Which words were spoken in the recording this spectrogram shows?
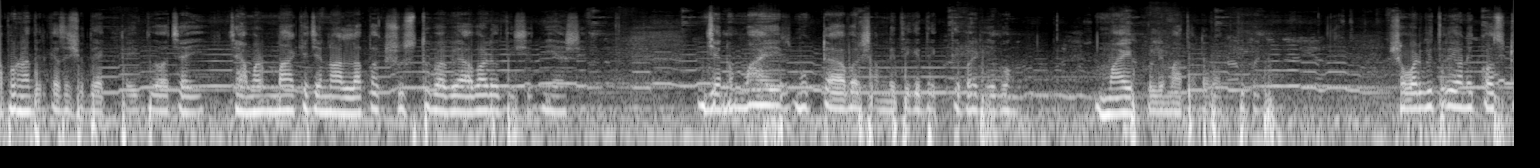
আপনাদের কাছে শুধু একটাই দোয়া চাই যে আমার মাকে যেন আল্লাহ পাক সুস্থভাবে আবারও দেশে নিয়ে আসে। যেন মায়ের মুখটা আবার সামনে থেকে দেখতে পারি এবং মায়ের কোলে মাথাটা রাখতে পারি। সবার ভিতরে অনেক কষ্ট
